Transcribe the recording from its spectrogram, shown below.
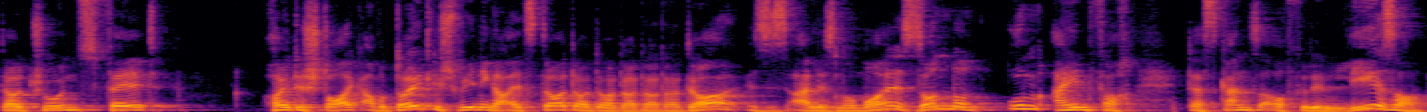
Dow Jones fällt heute stark, aber deutlich weniger als da, da, da, da, da, da, da, es ist alles normal, sondern um einfach das Ganze auch für den Leser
